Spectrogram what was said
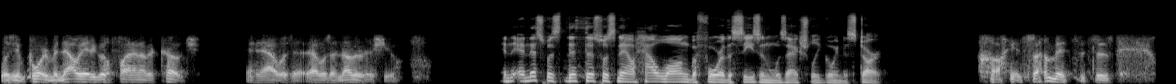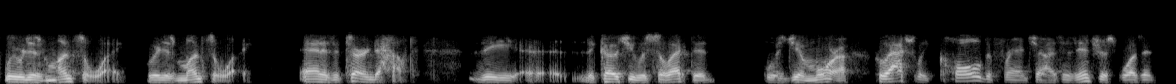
was important. But now we had to go find another coach, and that was a, that was another issue. And and this was this, this was now how long before the season was actually going to start? in some instances, we were just months away. We were just months away, and as it turned out, the uh, the coach who was selected was Jim Mora, who actually called the franchise. His interest wasn't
